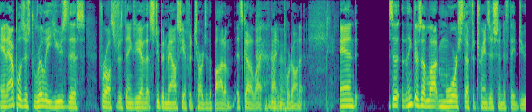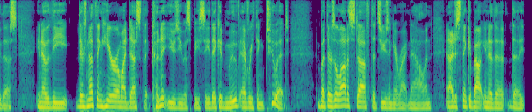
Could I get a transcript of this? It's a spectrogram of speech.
And Apple just really used this for all sorts of things. You have that stupid mouse you have to charge at the bottom. It's got a lightning port on it. And so I think there's a lot more stuff to transition if they do this. You know, the there's nothing here on my desk that couldn't use USB-C. They could move everything to it. But there's a lot of stuff that's using it right now. And and I just think about, you know, the the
